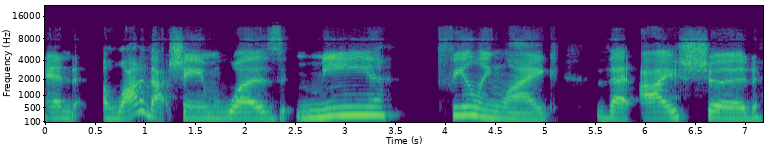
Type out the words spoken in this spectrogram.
And a lot of that shame was me feeling like that I should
